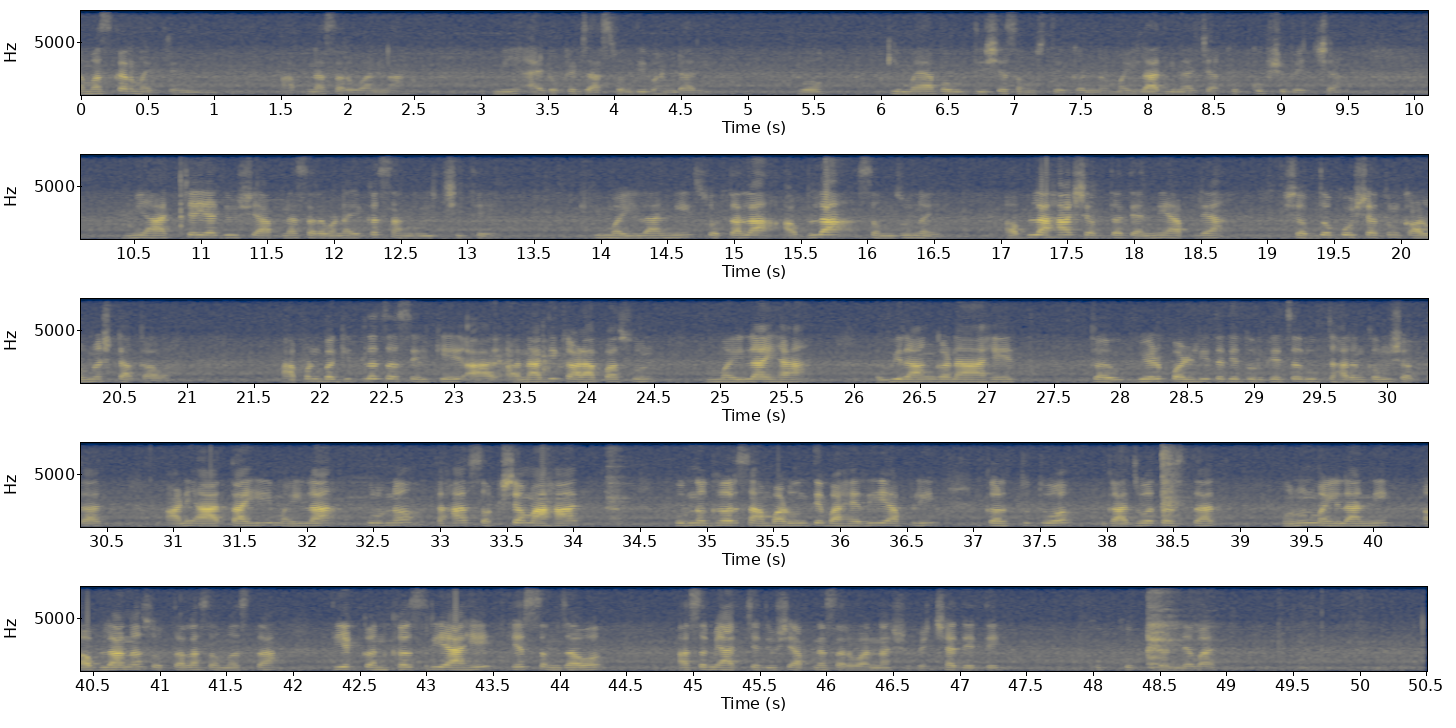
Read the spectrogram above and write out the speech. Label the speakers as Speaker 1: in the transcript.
Speaker 1: नमस्कार मैत्रिणी आपणा सर्वांना मी ॲडव्होकेट जास्वंदी भंडारी व किमया बहुउद्देशीय संस्थेकडनं महिला दिनाच्या खूप खूप शुभेच्छा. मी आजच्या या दिवशी आपणा सर्वांना एकच सांगू इच्छिते की महिलांनी स्वतःला अबला समजू नये. अबला हा शब्द त्यांनी आपल्या शब्दकोशातून काढूनच टाकावा. आपण बघितलंच असेल की आ अनादी काळापासून महिला ह्या विरांगणा आहेत क वेळ पडली तर ते दुर्गेचं रूप धारण करू शकतात. आणि आताही महिला पूर्णतः सक्षम आहात. पूर्ण घर सांभाळून ते बाहेरही आपली कर्तृत्व गाजवत असतात. म्हणून महिलांनी अबलानं स्वतःला समजता ती एक कणखर स्त्री आहे हेच समजावं असं मी आजच्या दिवशी आपल्या सर्वांना शुभेच्छा देते. खूप खूप धन्यवाद.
